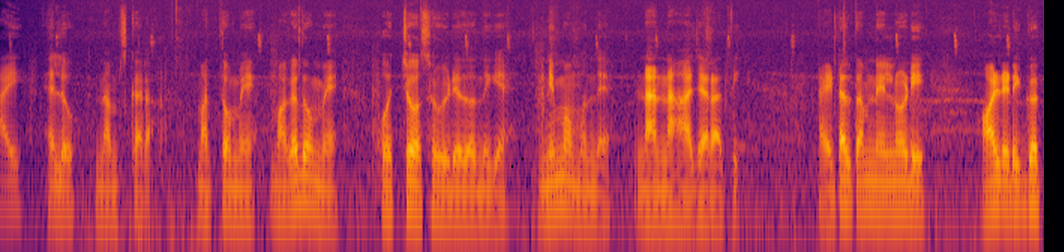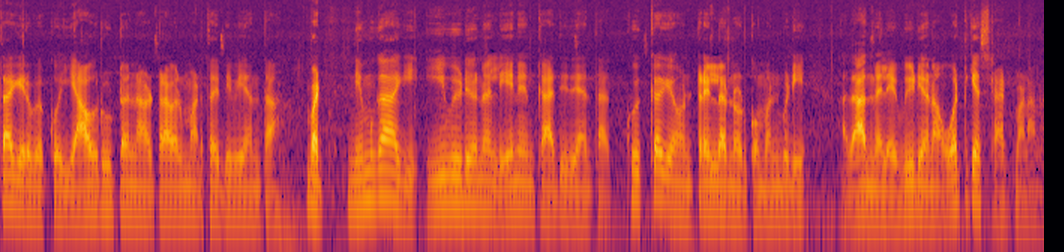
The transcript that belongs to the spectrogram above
ಹಾಯ್ ಹೆಲೋ ನಮಸ್ಕಾರ. ಮತ್ತೊಮ್ಮೆ, ಮಗದೊಮ್ಮೆ ಹೊಚ್ಚ ಹೊಸ ವಿಡಿಯೋದೊಂದಿಗೆ ನಿಮ್ಮ ಮುಂದೆ ನನ್ನ ಹಾಜರಾತಿ. ಟೈಟಲ್ ತಮ್ಮನೇಲಿ ನೋಡಿ ಆಲ್ರೆಡಿ ಗೊತ್ತಾಗಿರಬೇಕು ಯಾವ ರೂಟಲ್ಲಿ ನಾವು ಟ್ರಾವೆಲ್ ಮಾಡ್ತಾ ಇದ್ದೀವಿ ಅಂತ. ಬಟ್ ನಿಮಗಾಗಿ ಈ ವಿಡಿಯೋನಲ್ಲಿ ಏನೇನು ಕಾದಿದೆ ಅಂತ ಕ್ವಿಕ್ಕಾಗಿ ಒಂದು ಟ್ರೈಲರ್ ನೋಡ್ಕೊಂಬಂದ್ಬಿಡಿ ಅದಾದಮೇಲೆ ವೀಡಿಯೋನ ಒಟ್ಟಿಗೆ ಸ್ಟಾರ್ಟ್ ಮಾಡೋಣ.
